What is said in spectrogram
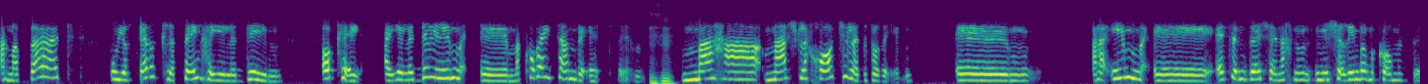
המבט הוא יותר כלפי הילדים. אוקיי, הילדים, אה, מה קורה איתם בעצם? Mm-hmm. מה ההשלכות של הדברים? אה, האם אה, עצם זה שאנחנו נשארים במקום הזה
